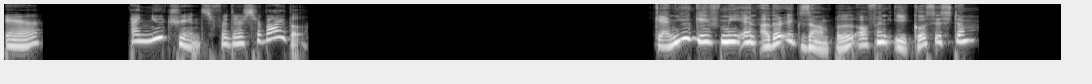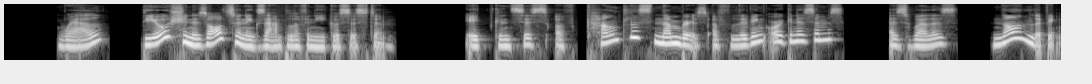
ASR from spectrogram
air, and nutrients for their survival. Can you give me another example of an ecosystem? Well, the ocean is also an example of an ecosystem. It consists of countless numbers of living organisms as well as non living.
